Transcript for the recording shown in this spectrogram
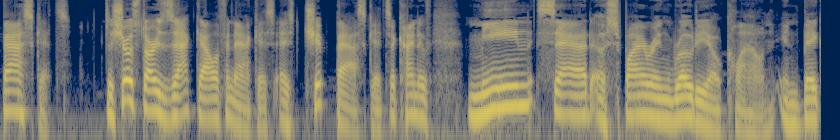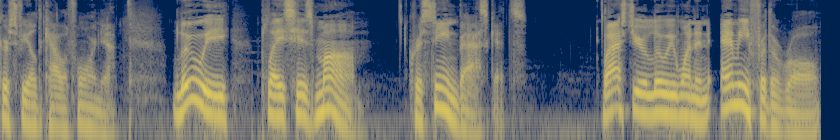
Baskets. The show stars Zach Galifianakis as Chip Baskets, a kind of mean, sad, aspiring rodeo clown in Bakersfield, California. Louie plays his mom, Christine Baskets. Last year, Louie won an Emmy for the role,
